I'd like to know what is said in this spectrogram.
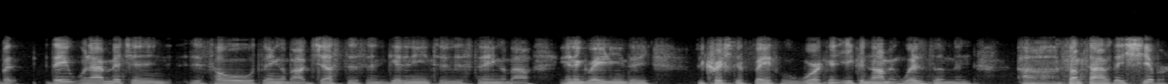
but they when I mentioned this whole thing about justice and getting into this thing about integrating the the Christian faith with work and economic wisdom, and uh, sometimes they shiver.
